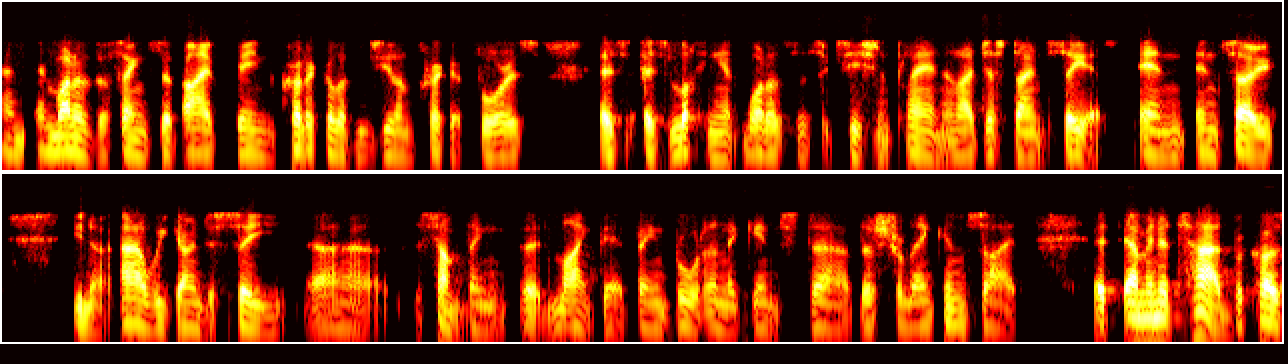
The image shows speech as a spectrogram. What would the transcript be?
and, and one of the things that I've been critical of New Zealand cricket for is, is is looking at what is the succession plan, and I just don't see it, and and so you know, are we going to see uh, something like that being brought in against uh, the Sri Lankan side? It, I mean, it's hard because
